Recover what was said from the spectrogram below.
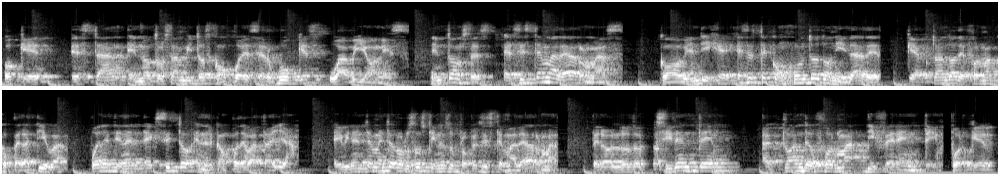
o que están en otros ámbitos como puede ser buques o aviones. Entonces, el sistema de armas, como bien dije, es este conjunto de unidades que actuando de forma cooperativa pueden tener éxito en el campo de batalla. Evidentemente los rusos tienen su propio sistema de armas, pero los de Occidente actúan de forma diferente, porque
